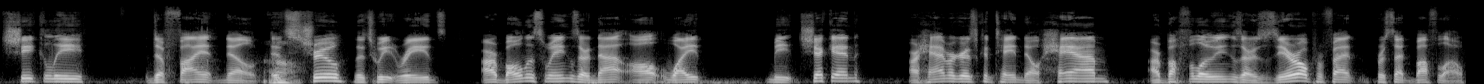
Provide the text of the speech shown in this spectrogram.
cheekily defiant note. Oh. It's true, the tweet reads Our boneless wings are not all white meat chicken. Our hamburgers contain no ham. Our buffalo wings are 0% buffalo.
